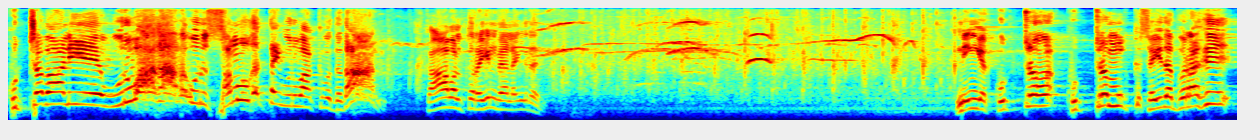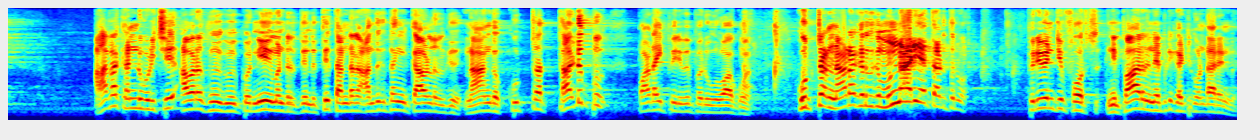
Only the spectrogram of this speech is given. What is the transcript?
குற்றவாளியே உருவாகாத ஒரு சமூகத்தை உருவாக்குவதுதான் காவல்துறையின் வேலைங்கிறது. நீங்க குற்றம் குற்றம் செய்த பிறகு அதை கண்டுபிடிச்சு அவரை நீதிமன்றத்தை நீதிமன்றத்தில் நிறுத்தி தண்டனை அதுக்கு தான் காவலர் இருக்குது. நாங்கள் குற்ற தடுப்பு படைப்பிரிவு பெரு உருவாக்குவோம். குற்றம் நடக்கிறதுக்கு முன்னாடியே தடுத்துருவோம். ப்ரிவென்டிவ் ஃபோர்ஸ் நீ பாருங்க எப்படி கட்டி கொண்டாருன்னு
